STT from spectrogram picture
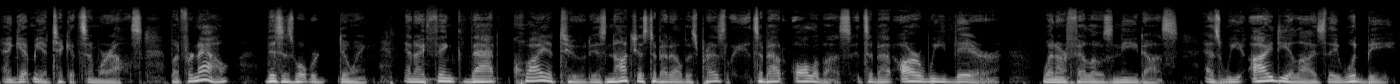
and get me a ticket somewhere else. But for now, this is what we're doing. And I think that quietude is not just about Elvis Presley. It's about all of us. It's about are we there when our fellows need us, as we idealize they would be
